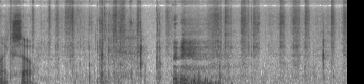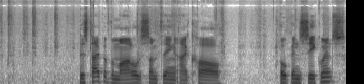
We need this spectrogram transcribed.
like so. This type of a model is something I call open sequence.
